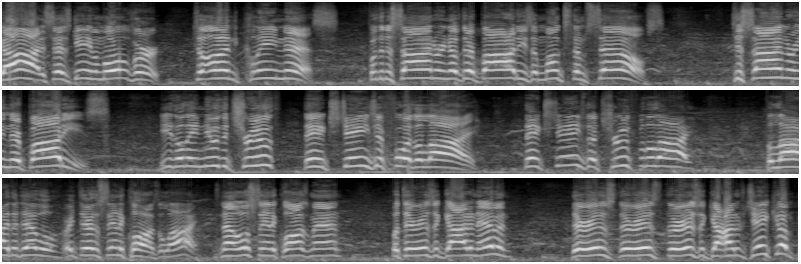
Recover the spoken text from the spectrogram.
God, it says, gave them over to uncleanness for the dishonoring of their bodies amongst themselves. Dishonoring their bodies. Even though they knew the truth, they exchanged it for the lie. They exchanged the truth for the lie. The lie, the devil, right there, the Santa Claus, the lie. It's not a little Santa Claus, man. But there is a God in heaven. There is, there is, there is a God of Jacob.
